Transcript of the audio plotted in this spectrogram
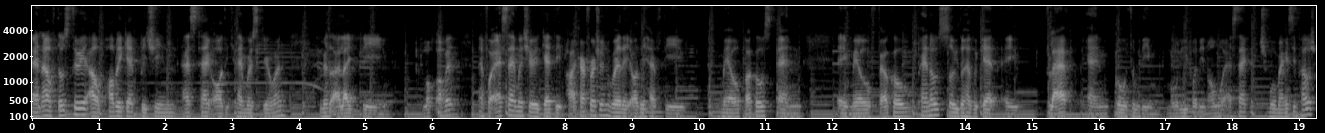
and out of those three, I'll probably get between Aztec or the Tempest Gear one because I like the look of it. And for Aztec, make sure you get the placard version where they already have the male buckles and a male Velcro panel so you don't have to get a flap and go through the MOLLE for the normal Aztec triple magazine pouch.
